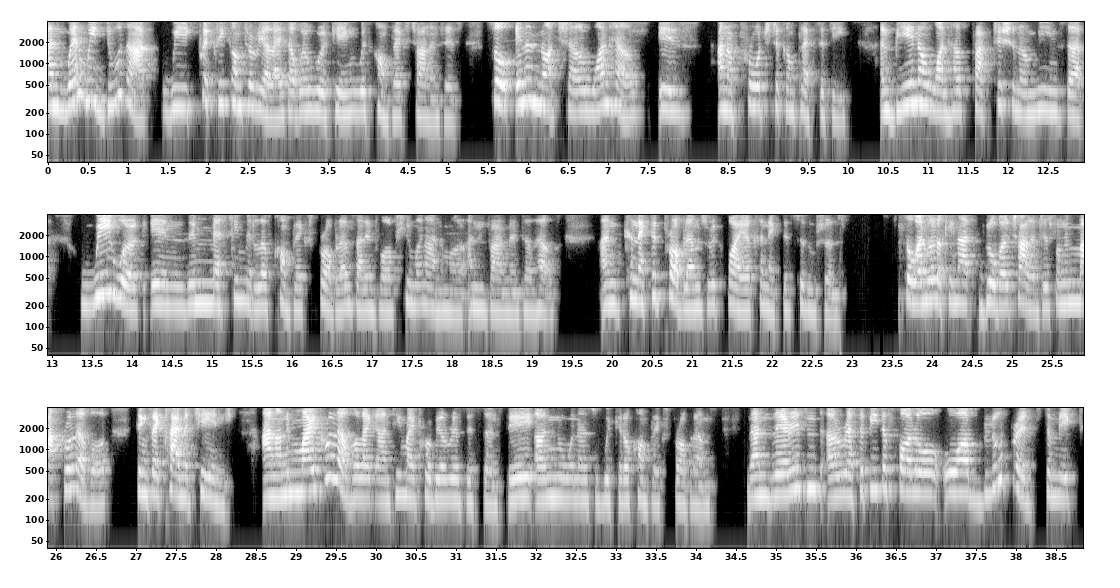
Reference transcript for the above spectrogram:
And when we do that, we quickly come to realize that we're working with complex challenges. So, in a nutshell, One Health is an approach to complexity. And being a One Health practitioner means that we work in the messy middle of complex problems that involve human, animal, and environmental health. And connected problems require connected solutions. So, when we're looking at global challenges from the macro level, things like climate change, and on the micro level, like antimicrobial resistance, they are known as wicked or complex problems. Then there isn't a recipe to follow or a blueprint to make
